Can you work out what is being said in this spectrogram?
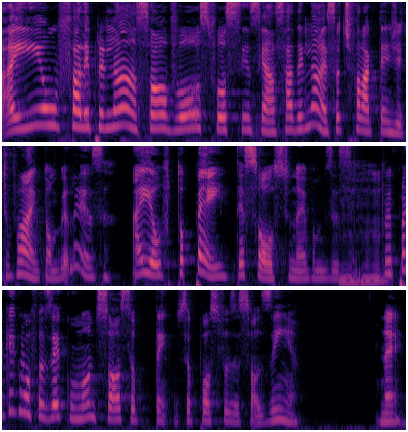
aí eu falei pra ele, ah, só vou se fosse assim, assim, assado. Ele, ah, se eu te falar que tem jeito, eu falei, ah, então beleza. Aí eu topei ter sócio, né, vamos dizer assim. Uhum. Falei, pra que que eu vou fazer com um monte de sócio se eu, tenho- se eu posso fazer sozinha, né?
